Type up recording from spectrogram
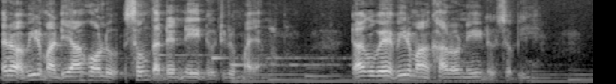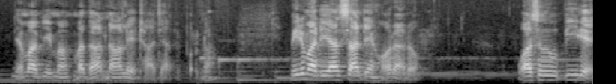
အဲ့တော့အဘိဓမ္မာတရားဟောလို့အဆုံးသတ်တဲ့နေ့လို့ဒီလိုမှတ်ရမှာဒါကိုပဲအဘိဓမ္မာခါတော်နေလို့ဆိုပြီးမြန်မာပြည်မှာမှတ်သားနားလည်ထားကြတယ်ပေါ့နော်အဘိဓမ္မာတရားစတင်ဟောတာတော့ဝါစုပြီးတဲ့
